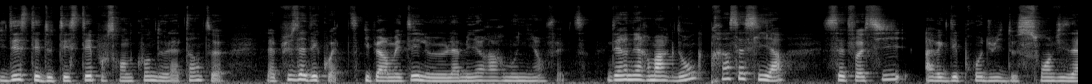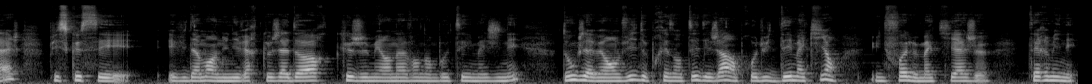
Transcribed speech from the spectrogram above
L'idée c'était de tester pour se rendre compte de la teinte euh, la plus adéquate, qui permettait la meilleure harmonie en fait. Dernière marque donc, Princesse Lia, cette fois-ci avec des produits de soins visage, puisque c'est évidemment un univers que j'adore, que je mets en avant dans Beauté Imaginée. Donc j'avais envie de présenter déjà un produit démaquillant, une fois le maquillage terminé.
